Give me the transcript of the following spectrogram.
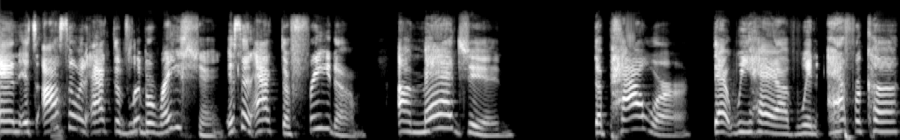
And it's also an act of liberation, it's an act of freedom. Imagine the power that we have when Africa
